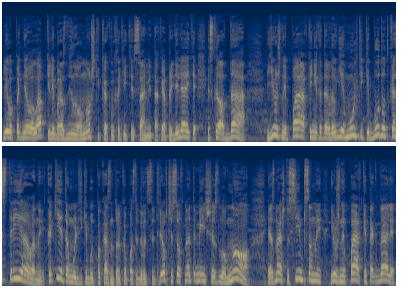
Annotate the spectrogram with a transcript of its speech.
либо подняло лапки, либо раздвинуло ножки, как вы хотите сами, так и определяете, и сказал, да, Южный парк и некоторые другие мультики будут кастрированы. Какие-то мультики будут показаны только после 23 часов, но это меньшее зло. Но я знаю, что Симпсоны, Южный парк и так далее,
